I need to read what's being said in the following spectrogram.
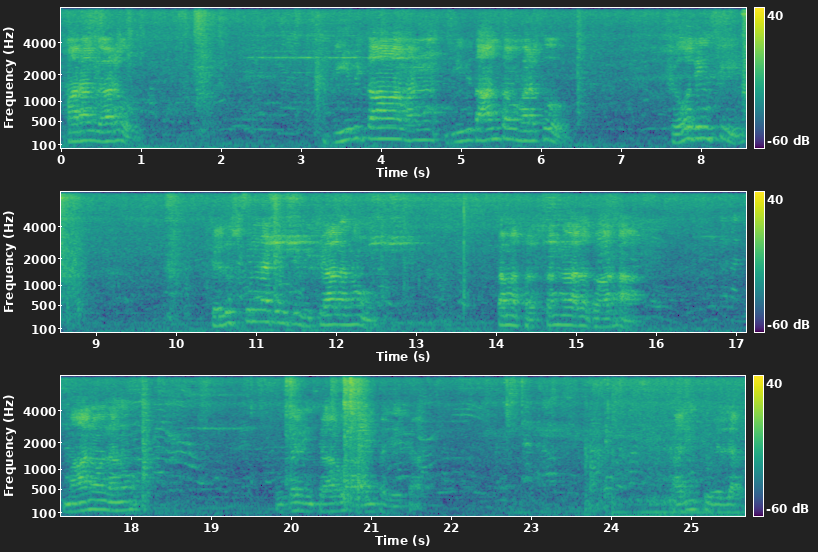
మహారాజ్ గారు జీవితామన్ జీవితాంతం వరకు శోధించి తెలుసుకున్నటువంటి విషయాలను తమ సత్సంగాల ద్వారా మానవులను ఉద్ధరించారు హరింపజేశారు హరించి వెళ్ళారు.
